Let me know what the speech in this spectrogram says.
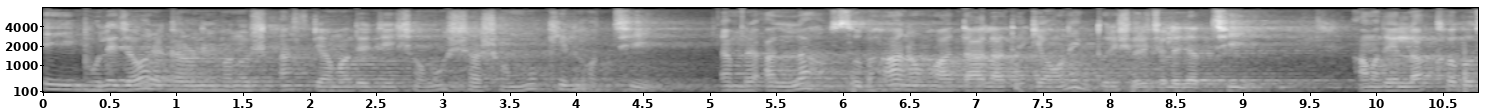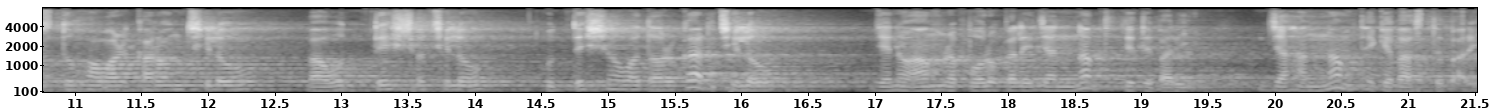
এই ভুলে যাওয়ার কারণে মানুষ আজকে আমাদের যে সমস্যার সম্মুখীন হচ্ছি, আমরা আল্লাহ সুবহান হওয়া তালা থেকে অনেক দূরে সরে চলে যাচ্ছি। আমাদের লক্ষ্যবস্তু হওয়ার কারণ ছিল বা উদ্দেশ্য ছিল উদ্দেশ্য হওয়া দরকার ছিল যেন আমরা পরকালে জান্নাত যেতে পারি, জাহান্নাম থেকে বাঁচতে পারি।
